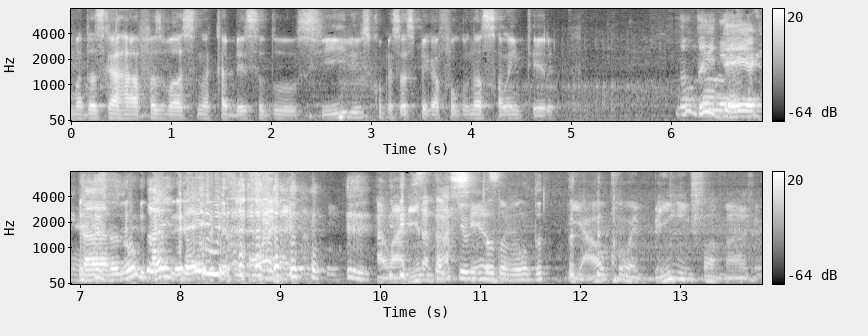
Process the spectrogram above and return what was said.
uma das garrafas voasse na cabeça do Sirius, começasse a pegar fogo na sala inteira. Não dá ideia, cara, não dá ideia. A lareira tá acesa. todo mundo. E álcool é bem inflamável.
